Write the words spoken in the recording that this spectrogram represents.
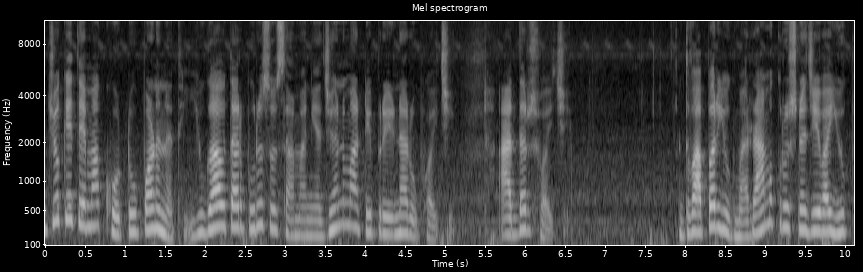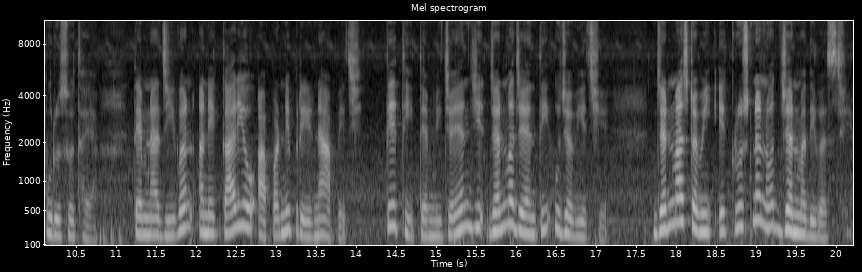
જો કે તેમાં ખોટું પણ નથી. યુગાવતાર પુરુષો સામાન્ય જન માટે પ્રેરણારૂપ હોય છે. આદર્શ હોય છે. દ્વાપર યુગમાં રામકૃષ્ણ જેવા યુગ પુરુષો થયા. તેમના જીવન અને કાર્યો આપણને પ્રેરણા આપે છે. તેથી તેમની જન્મ જયંતિ ઉજવીએ છીએ. જન્માષ્ટમી એ કૃષ્ણનો જન્મદિવસ છે.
